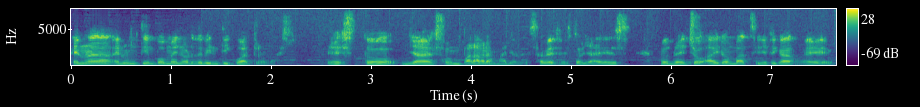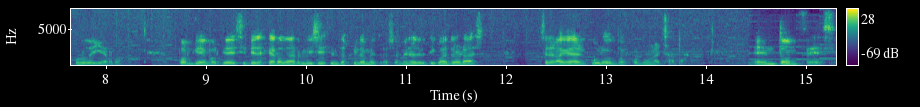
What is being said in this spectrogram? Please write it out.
en, una, en un tiempo menor de 24 horas. Esto ya son palabras mayores, ¿sabes? Esto ya es... De hecho, Iron Bat significa eh, culo de hierro. ¿Por qué? Porque si tienes que rodar 1.600 kilómetros en menos de 24 horas, se te va a quedar el culo pues como una chapa. Entonces,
